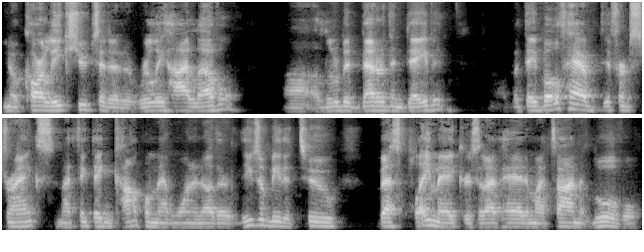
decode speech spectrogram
You know, Carlik shoots it at a really high level, uh, a little bit better than David, but they both have different strengths, and I think they can complement one another. These will be the two best playmakers that I've had in my time at Louisville,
